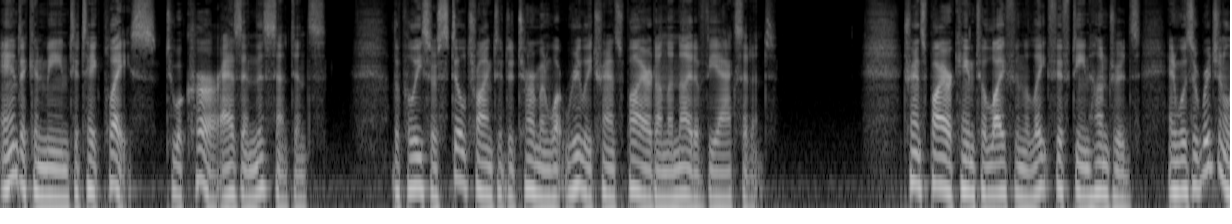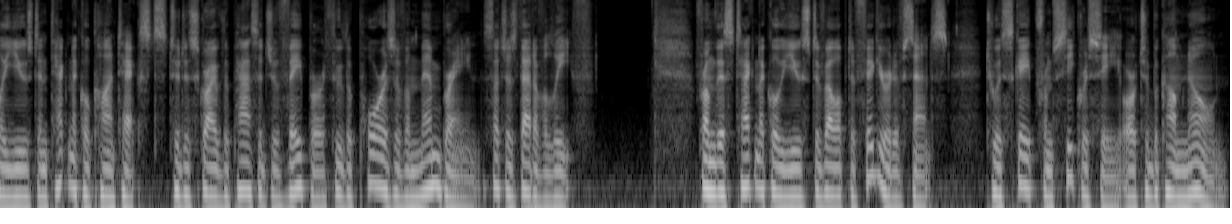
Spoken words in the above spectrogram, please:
And it can mean to take place, to occur, as in this sentence. The police are still trying to determine what really transpired on the night of the accident. Transpire came to life in the late 1500s and was originally used in technical contexts to describe the passage of vapor through the pores of a membrane, such as that of a leaf. From this technical use developed a figurative sense, to escape from secrecy or to become known.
